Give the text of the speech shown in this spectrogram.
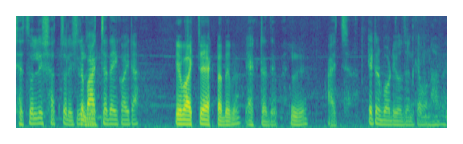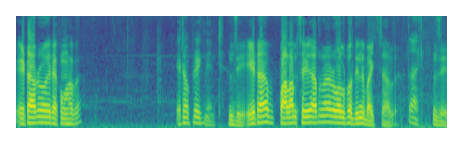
ছেচল্লিশ সাতচল্লিশ এটা বাচ্চা দেয় কয়টা? এ বাচ্চা একটা দেবে। একটা দেবে। জি। আচ্ছা এটার বডি ওজন কেমন হবে? এটারও এরকম হবে। এটাও প্রেগনেন্ট জি এটা পালাম ছেড়ে আপনার অল্প দিনে বাচ্চা হবে। তাই? জি।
